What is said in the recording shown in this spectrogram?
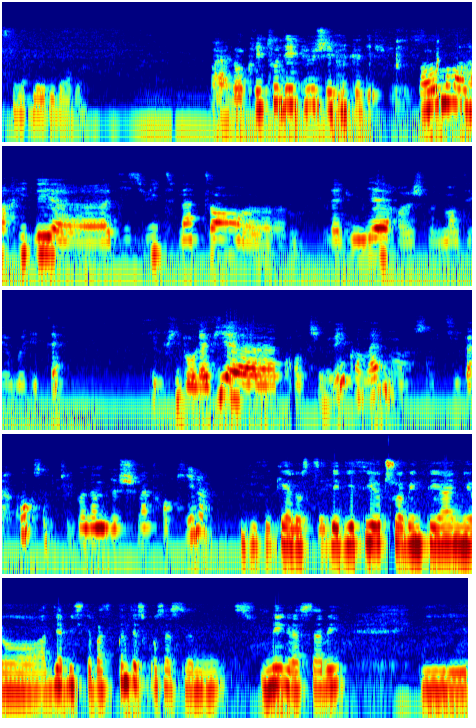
Se la había olvidado. Voilà, donc les tout débuts, j'ai vu que des choses sombres. Arrivé à 18, 20 ans, euh, la lumière, euh, je me demandais où elle était. Et puis bon, la vie a continué quand même, euh, son petit parcours, son petit bonhomme de chemin tranquille. Dice que a los de 18 a 20 años había visto bastantes cosas negras, ¿sabe? Y,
